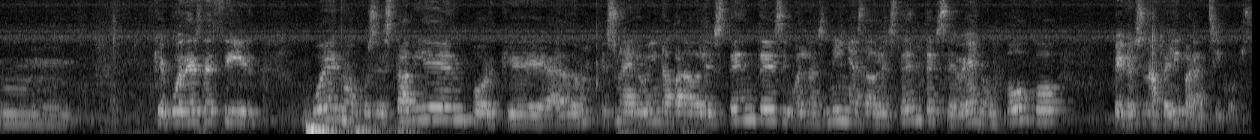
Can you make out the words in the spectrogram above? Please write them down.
mm, que puedes decir, bueno, pues está bien porque es una heroína para adolescentes, igual las niñas adolescentes se ven un poco, pero es una peli para chicos.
